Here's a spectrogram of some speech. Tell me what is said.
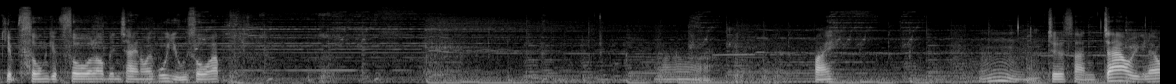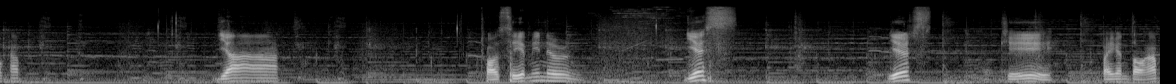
เก็บทรงเก็บโซเราเป็นชายน้อยผู้หิวโซครับไป เจอสันเจ้าอีกแล้วครับ ยากขอเซฟนิดนึง yes yes โอเค ไปกันต่อครับ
